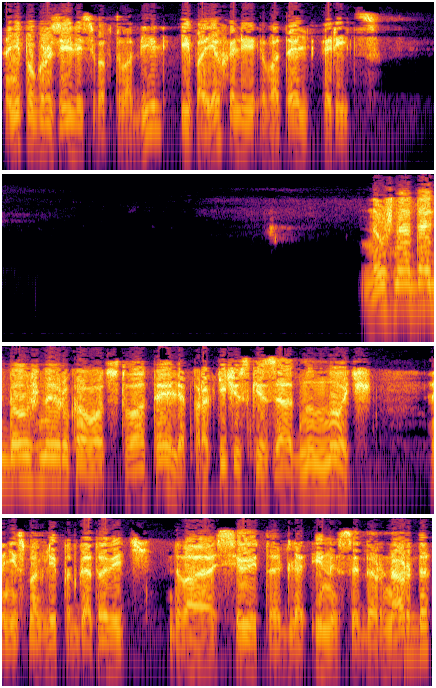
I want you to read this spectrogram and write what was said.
они погрузились в автомобиль и поехали в отель «Риц». Нужно отдать должное руководству отеля. Практически за одну ночь они смогли подготовить два сюита для Инессы Бернарда,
